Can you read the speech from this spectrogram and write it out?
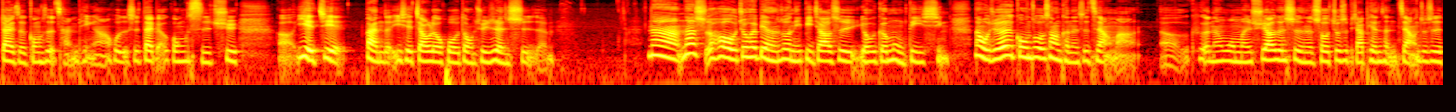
带着公司的产品啊，或者是代表公司去呃业界办的一些交流活动去认识人。那那时候就会变成说，你比较是有一个目的性。那我觉得工作上可能是这样嘛，呃，可能我们需要认识人的时候，就是比较偏成这样，就是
